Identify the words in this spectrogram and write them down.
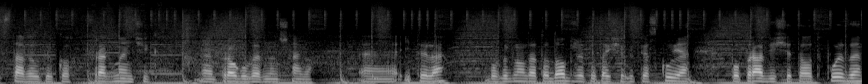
wstawiał tylko fragmencik e, progu wewnętrznego e, i tyle, bo wygląda to dobrze, tutaj się wypiaskuje, poprawi się te odpływy,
